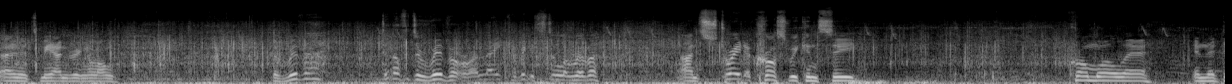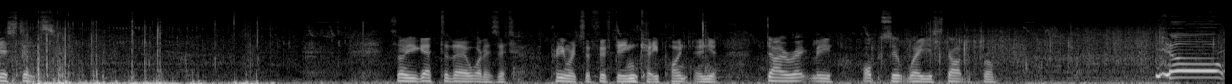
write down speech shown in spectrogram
And it's meandering along the river. I don't know if it's a river or a lake. I think it's still a river. And straight across we can see Cromwell there in the distance. So you get to the what is it? Pretty much the 15k point and you're directly opposite where you started from Yo!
